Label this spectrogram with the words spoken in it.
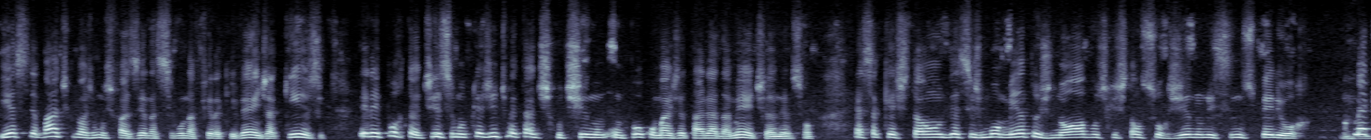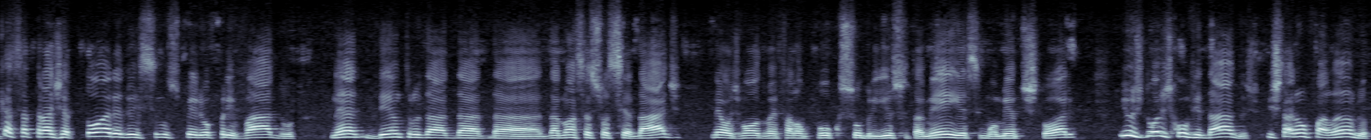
E esse debate que nós vamos fazer na segunda-feira que vem, dia 15, ele é importantíssimo porque a gente vai estar discutindo um pouco mais detalhadamente, Anderson, essa questão desses momentos novos que estão surgindo no ensino superior. Como é que essa trajetória do ensino superior privado, né, dentro da, da, da, da nossa sociedade, né, Oswaldo vai falar um pouco sobre isso também, esse momento histórico, e os dois convidados estarão falando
